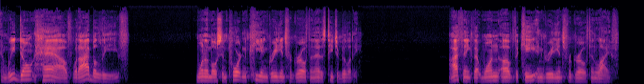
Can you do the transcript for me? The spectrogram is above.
And we don't have what I believe one of the most important key ingredients for growth, and that is teachability. I think that one of the key ingredients for growth in life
